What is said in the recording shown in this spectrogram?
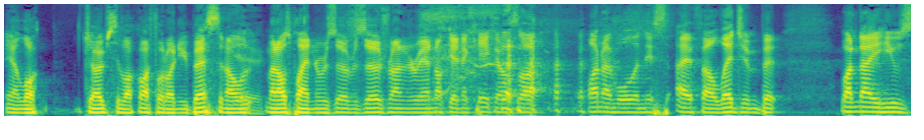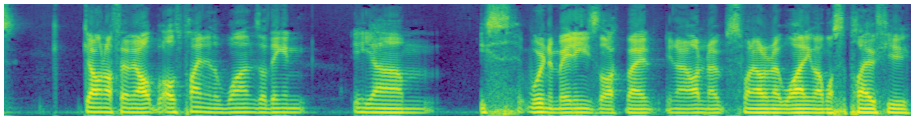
you know, like Jobe said, like I thought I knew best, and I was, yeah. when I was playing in reserve reserves, running around, not getting a kick, and I was like, I know more than this AFL legend. But one day he was going off at me. I was playing in the ones, I think, and he um. He's, we're in a meeting. He's like, mate, you know, I don't know, Swanee, I don't know why anyone wants to play with you.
